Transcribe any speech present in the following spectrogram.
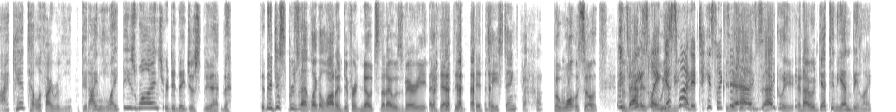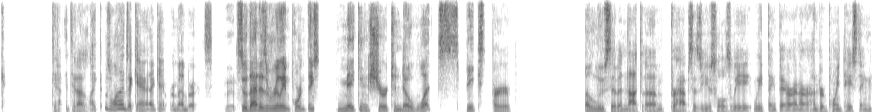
I can't tell if I re- did I like these wines or did they just do that? did they just present like a lot of different notes that I was very adept at, at tasting. But what was so so It's that is Riesling. Guess the- what? It tastes like citrus. Yeah, exactly. And I would get to the end and be like, did I did I like those wines? I can't I can't remember. So that is a really important thing. Making sure to know what speaks or elusive and not um, perhaps as useful as we we think they are in our hundred point tasting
